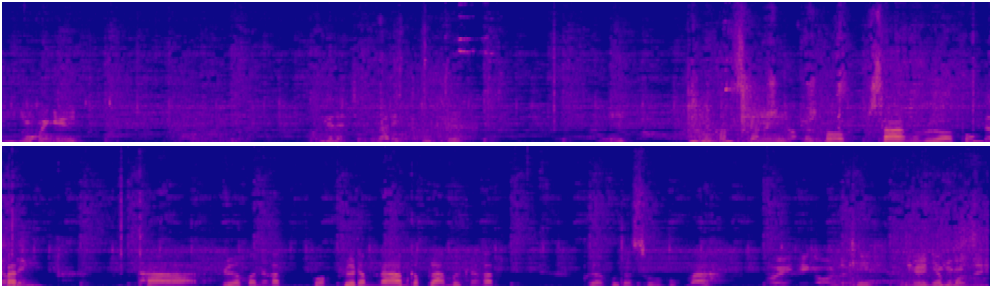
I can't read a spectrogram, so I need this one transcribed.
นี่อยู่ตรงนี้ Unit ready. โอเคอันนี้ New นี่ construction แล้ว options. ก็สร้างเรือป้องกัน Building ท่าเรือก่อนนะครับ พวกเรือดำน้ำกับปลาหมึกนะครับ เผื่อคู่ต่อสู้บุกมา Waiting โอ order. เคอันนี้เดี๋ยวผม Unit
